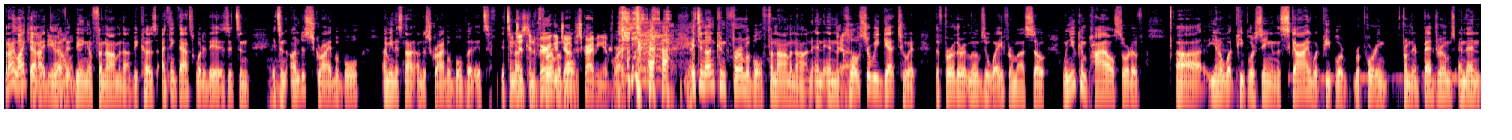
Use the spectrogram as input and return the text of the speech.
but I like that UAP, idea of it being a phenomena because I think that's what it is. It's an it's an undescribable. I mean, it's not undescribable, but it's it's an You just did a very good job describing it, Bryce. it's an unconfirmable phenomenon and and the Yeah. closer we get to it the further it moves away from us so when you compile sort of uh, you know what people are seeing in the sky what people are reporting from their bedrooms and then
